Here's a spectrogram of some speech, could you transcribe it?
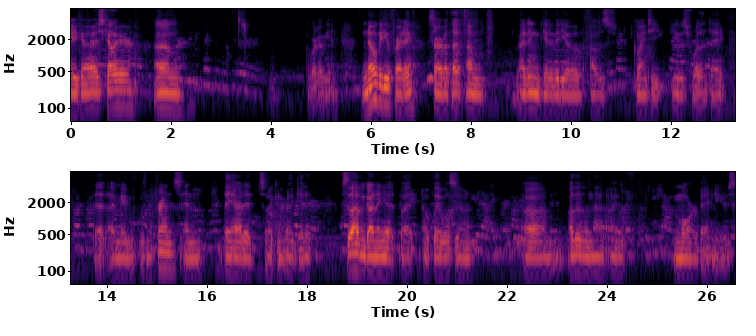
Hey guys, Keller here. Um, where do I begin? No video Friday. Sorry about that. Um, I didn't get a video I was going to use for the day that I made with my friends, and they had it, so I couldn't really get it. Still haven't gotten it yet, but hopefully I will soon. Um, other than that, I have more bad news.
